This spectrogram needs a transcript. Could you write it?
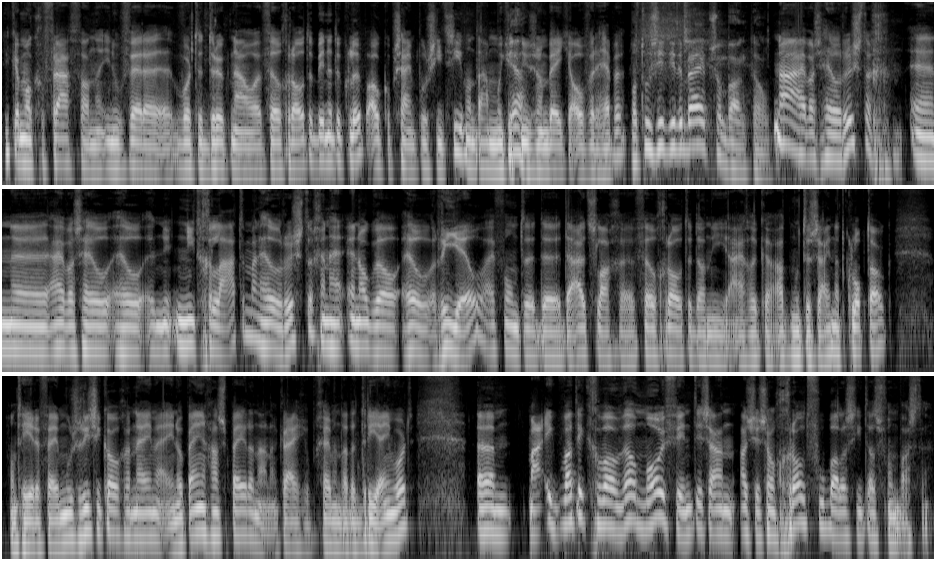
Ik heb hem ook gevraagd van in hoeverre wordt de druk nou veel groter binnen de club. Ook op zijn positie, want daar moet je ja. het nu zo'n beetje over hebben. Want hoe zit hij erbij op zo'n bank dan? Nou, hij was heel rustig. En uh, hij was heel, heel niet gelaten, maar heel rustig. En, hij, en ook wel heel reëel. Hij vond de, de, de uitslag veel groter dan hij eigenlijk had moeten zijn. Dat klopt ook. Want Heerenveen moest risico gaan nemen, één op één gaan spelen. Nou, dan krijg je op een gegeven moment dat het 3-1 wordt. Um, maar ik, wat ik gewoon wel mooi vind, is aan als je zo'n groot voetballer ziet als Van Basten.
